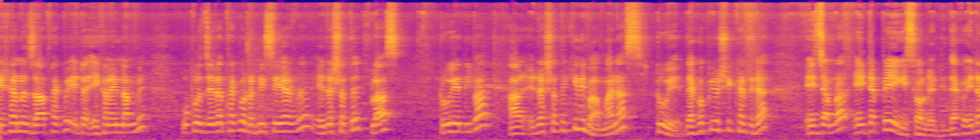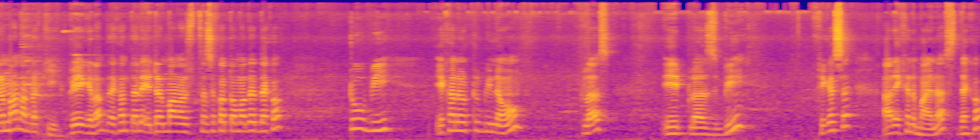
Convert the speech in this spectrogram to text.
এখানে যা থাকবে, এটা এখানেই নামবে। উপরে যেটা থাকবে, ওটা নিচে আসবে। এটার সাথে প্লাস টু এ দিবা, আর এটার সাথে কি দিবা? Minus two a. দেখো, প্রিয় শিক্ষার্থীরা, এই যে আমরা এইটা পেয়ে গেছি অলরেডি দেখো, এটার মান আমরা কি? পেয়ে গেলাম। দেখুন তাহলে এটার মান আসতেছে কত আমাদের? দেখো টু বি এখানেও টু বি নাও প্লাস এ প্লাস বি ঠিক আছে? আর এখানে মাইনাস দেখো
